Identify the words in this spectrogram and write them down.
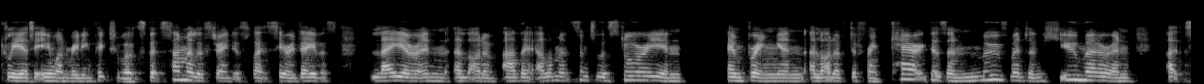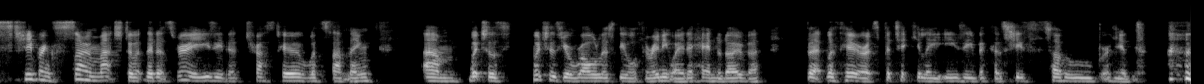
clear to anyone reading picture books. But some illustrators, like Sarah Davis, layer in a lot of other elements into the story and and bring in a lot of different characters and movement and humor and uh, she brings so much to it that it's very easy to trust her with something um, which is which is your role as the author anyway to hand it over but with her it's particularly easy because she's so brilliant. So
